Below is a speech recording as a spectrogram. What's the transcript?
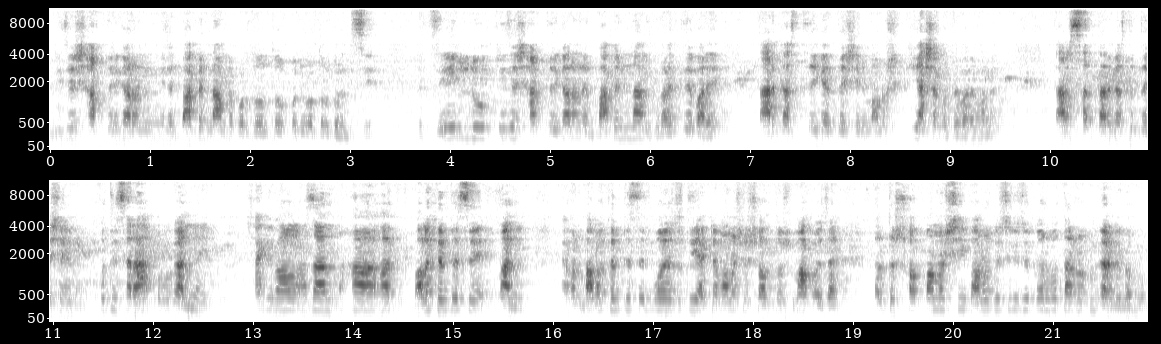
নিজের স্বার্থের কারণে নিজের বাপের নামটা পর্যন্ত পরিবর্তন করে দিচ্ছে। যে লোক নিজের স্বার্থের কারণে বাপের নাম ঘুরাই দিতে পারে, তার কাছ থেকে দেশের মানুষ কি আশা করতে পারে বলেন? তার তার কাছ থেকে দেশের ক্ষতি ছাড়া উপকার নেই। সাকিব আল হাসান, হা- হাত ভালো খেলতেছে, মানি। এখন ভালো খেলতেছে বলে যদি একটা মানুষের সব দোষ মাফ হয়ে যায়, তাহলে তো সব মানুষই ভালো কিছু কিছু করব, তার রকম কারণে করব।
